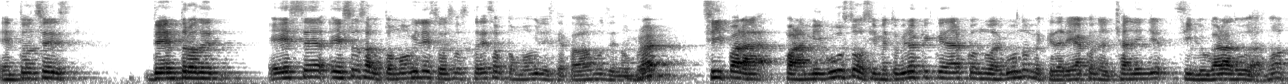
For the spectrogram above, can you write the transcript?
entonces dentro de ese, esos automóviles o esos tres automóviles que acabamos de nombrar, sí, para, para mi gusto, o si me tuviera que quedar con alguno, me quedaría con el Challenger sin lugar a dudas, ¿no?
